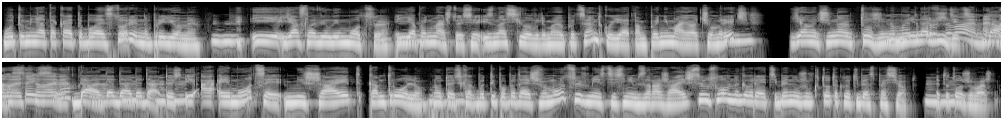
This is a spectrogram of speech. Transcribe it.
вот у меня такая-то была история на приеме, Мгм. и я словила эмоцию. И я понимаю, что если изнасиловали мою пациентку, я там понимаю, о чем речь, Мгм. я начинаю тоже Но мы это ненавидеть. проживаем, да. да, человека, Да, да, да, да, да. Мгм. То есть, и, а эмоция мешает контролю. Ну, то есть, как бы ты попадаешь в эмоцию, вместе с ним заражаешься, условно говоря, тебе нужен кто-то, кто тебя спасет. Это тоже важно.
